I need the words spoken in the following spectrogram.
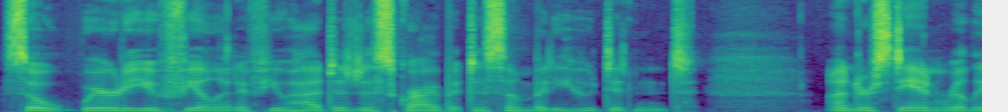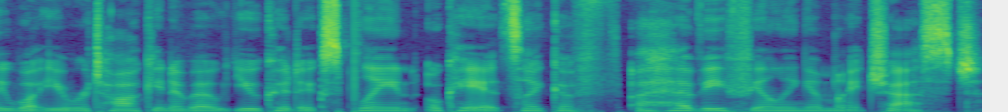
So, where do you feel it? If you had to describe it to somebody who didn't understand really what you were talking about, you could explain, okay, it's like a, a heavy feeling in my chest.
